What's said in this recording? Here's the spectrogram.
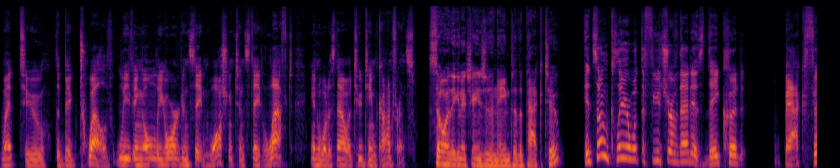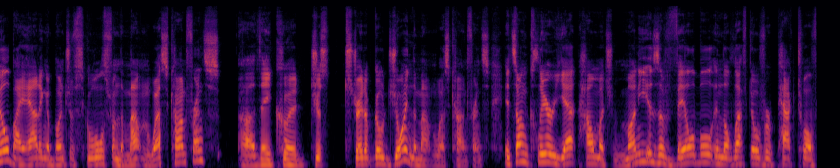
went to the Big 12, leaving only Oregon State and Washington State left in what is now a two team conference. So, are they going to change the name to the Pac 2? It's unclear what the future of that is. They could backfill by adding a bunch of schools from the Mountain West Conference. Uh, they could just straight up go join the Mountain West Conference. It's unclear yet how much money is available in the leftover Pac 12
